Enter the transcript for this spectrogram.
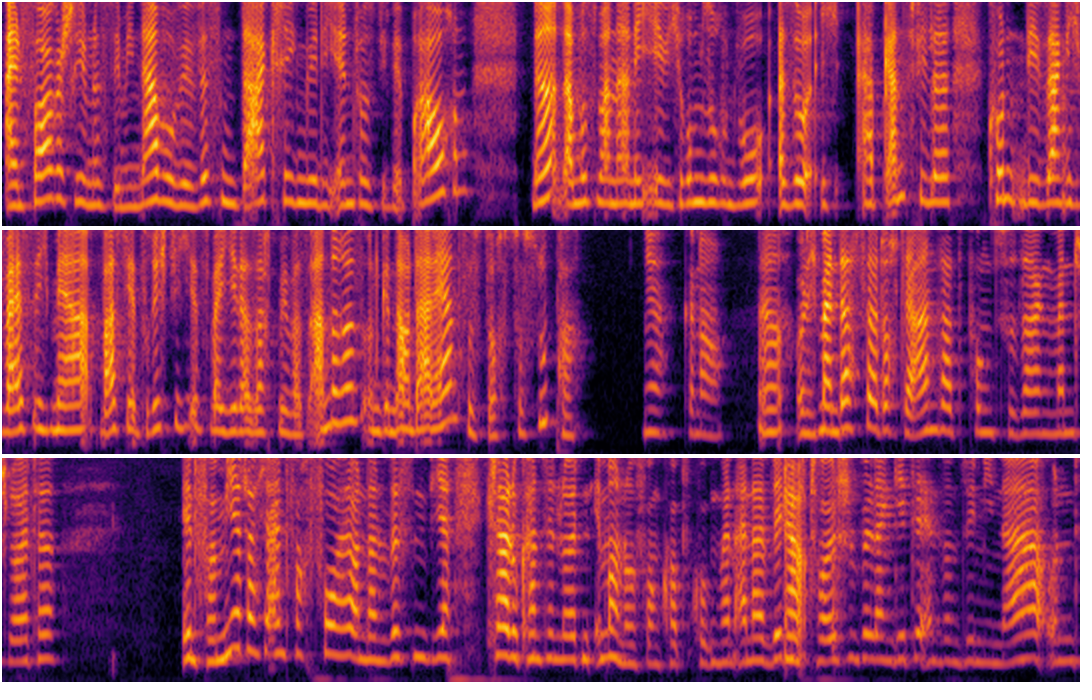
ein vorgeschriebenes Seminar, wo wir wissen, da kriegen wir die Infos, die wir brauchen. Ne? Da muss man dann nicht ewig rumsuchen, wo. Also ich habe ganz viele Kunden, die sagen, ich weiß nicht mehr, was jetzt richtig ist, weil jeder sagt mir was anderes. Und genau da lernst du es doch. Ist doch super. Ja, genau. Ja. Und ich meine, das wäre doch der Ansatzpunkt zu sagen, Mensch, Leute, informiert euch einfach vorher und dann wissen wir, klar, du kannst den Leuten immer nur vom Kopf gucken. Wenn einer wirklich ja. täuschen will, dann geht er in so ein Seminar und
